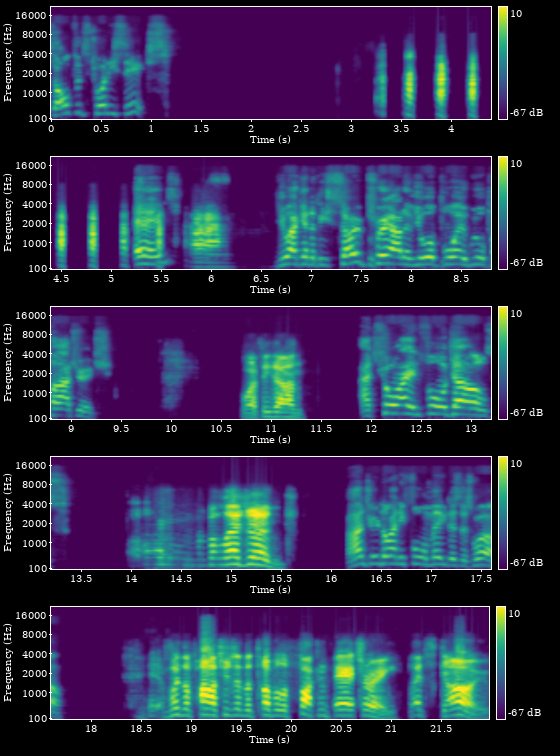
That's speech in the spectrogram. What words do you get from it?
Dolphins 26. and you are going to be so proud of your boy Will Partridge. What's he done? A try and four goals, Oh, the legend. 194 meters as well. With the partridge at the top of the fucking pear tree. Let's go.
